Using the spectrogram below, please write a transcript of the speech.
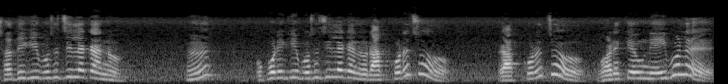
ছাদে গিয়ে বসেছিলে কেন? হ্যাঁ? ওপরে গিয়ে বসেছিলে কেন? রাগ করেছ? রাগ করেছ? ঘরে কেউ নেই বলে?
